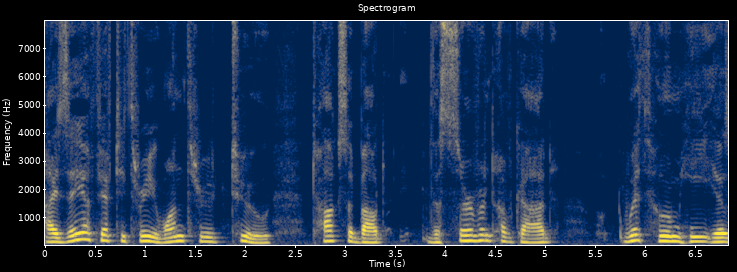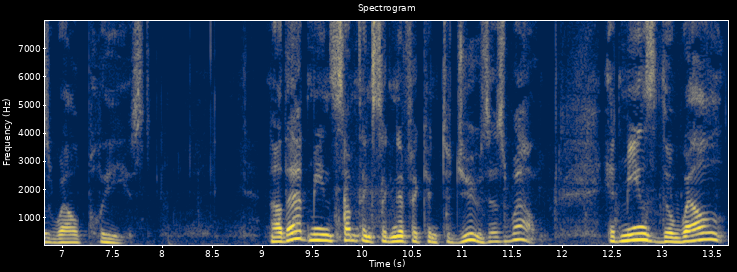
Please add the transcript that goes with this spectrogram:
Isaiah 53, 1 through 2, talks about the servant of God with whom he is well pleased. Now, that means something significant to Jews as well. It means the well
